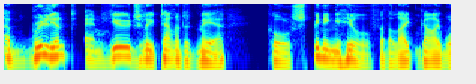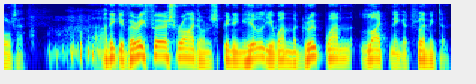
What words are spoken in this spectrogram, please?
a brilliant and hugely talented mare called Spinning Hill for the late Guy Walter. I think your very first ride on Spinning Hill, you won the Group One Lightning at Flemington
